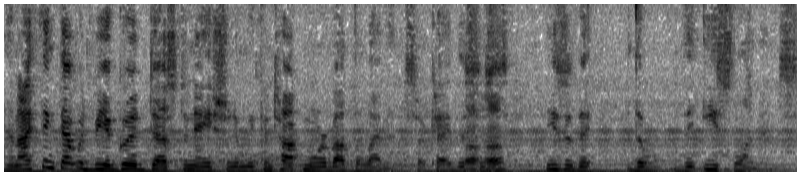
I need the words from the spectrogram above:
and I think that would be a good destination, and we can talk more about the lemons. Okay, this Uh-huh. is these are the the the East lemons.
